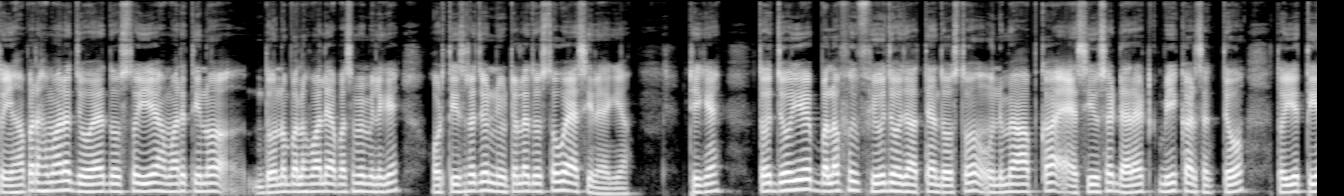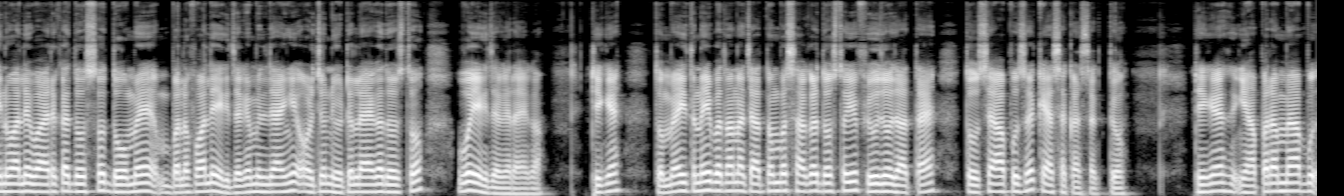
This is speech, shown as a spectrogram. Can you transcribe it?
तो यहाँ पर हमारा जो है दोस्तों ये हमारे तीनों, दोनों बल्ब वाले आपस में मिल गए और तीसरा जो न्यूट्रल है दोस्तों वो ऐसे ही रह गया, ठीक है? तो जो ये बल्ब फ्यूज हो जाते हैं दोस्तों, उनमें आपका ऐसी उसे डायरेक्ट भी कर सकते हो। तो ये तीन वाले वायर का दोस्तों दो में बल्ब वाले एक जगह मिल जाएँगे और जो न्यूट्रल आएगा दोस्तों वो एक जगह रहेगा, ठीक है? तो मैं इतना ही बताना चाहता हूँ, बस अगर दोस्तों ये फ्यूज हो जाता है तो उसे आप उसे कैसे कर सकते हो? ठीक है? यहाँ पर अब मैं अब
